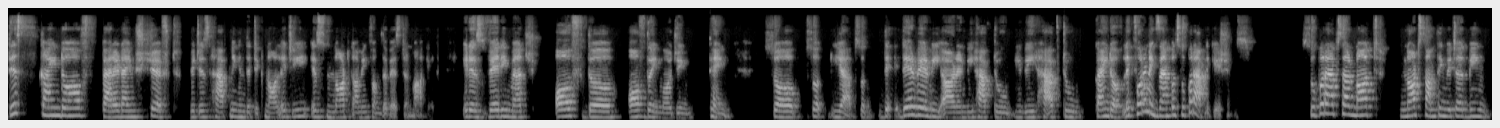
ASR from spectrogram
this kind of paradigm shift, which is happening in the technology, is not coming from the Western market. It is very much of the of the emerging thing so so yeah so th- there where we are and we have to we have to kind of like for an example super applications. Super apps are not not something which are being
